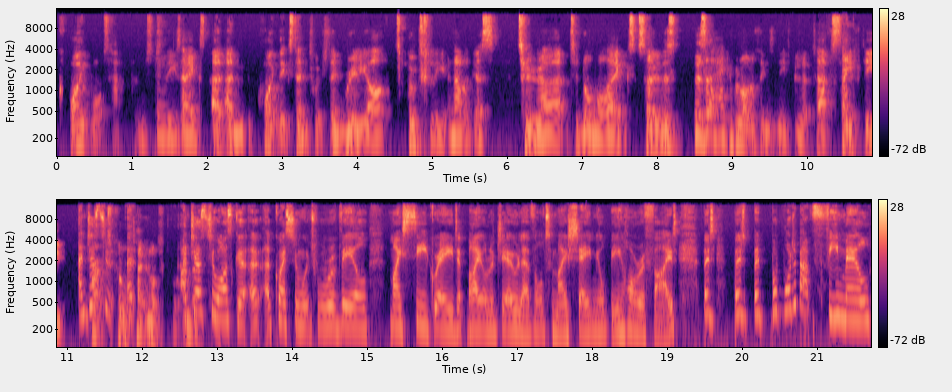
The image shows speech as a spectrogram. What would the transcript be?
quite what's happened to mm. these eggs uh, and quite the extent to which they really are totally analogous to uh, to normal eggs. So there's there's a heck of a lot of things that need to be looked at: safety, and, just practical, to, uh, technological. And, just to ask a, a, question which will reveal my C grade at biology O level to my shame, you'll be horrified. But but but but what about female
